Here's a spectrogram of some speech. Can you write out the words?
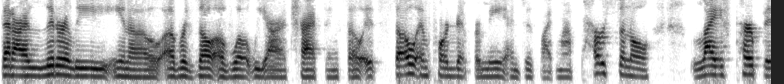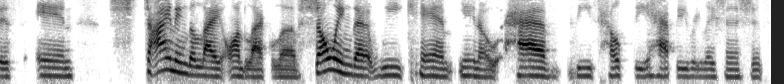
that are literally, you know, a result of what we are attracting. So it's so important for me and just like my personal life purpose in shining the light on black love showing that we can you know have these healthy happy relationships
